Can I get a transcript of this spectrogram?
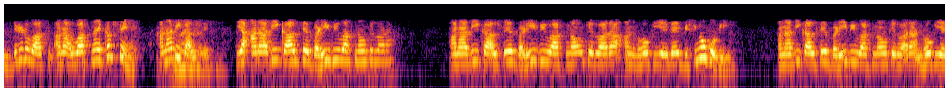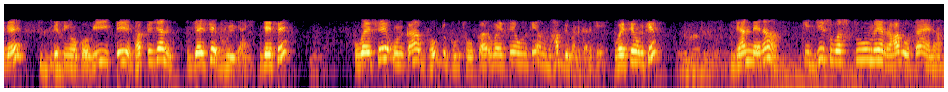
दृढ़ वासना वासनाएँ कब से हैं? अनादि काल से। या अनादि काल से बढ़ी हुई वासनाओं के द्वारा? अनादि काल से बड़ी हुई वासनाओं के द्वारा अनुभव किए गए विषयों को भी, अनादिकाल से बड़ी भी वासनाओं के द्वारा अनुभव किए गए विषयों को भी ते भक्तजन जैसे भूल जाए, जैसे वैसे उनका भोग्य भूत होकर, वैसे उनके अनुभव्य बन करके, वैसे उनके ध्यान देना कि जिस वस्तु में राग होता है ना,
